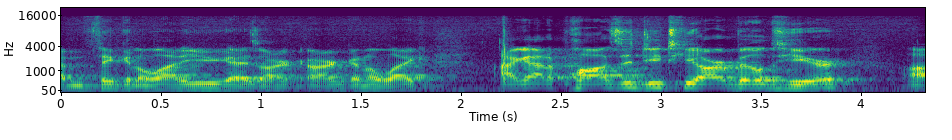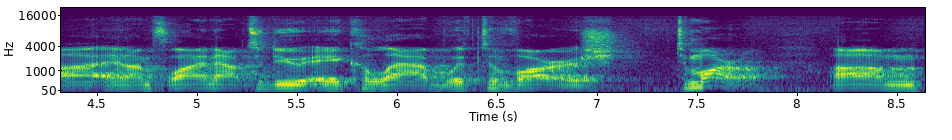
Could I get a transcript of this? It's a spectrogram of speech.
am thinking a lot of you guys aren't, aren't gonna like. I got to pause the GTR build here, uh, and I'm flying out to do a collab with Tavarish tomorrow. Um,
